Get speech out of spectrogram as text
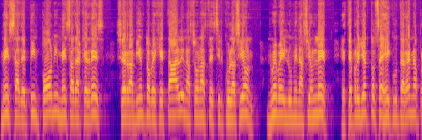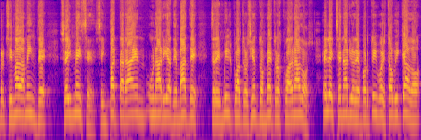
mesa de ping-pong y mesa de ajedrez, cerramiento vegetal en las zonas de circulación, nueva iluminación LED. Este proyecto se ejecutará en aproximadamente seis meses. Se impactará en un área de más de 3.400 metros cuadrados. El escenario deportivo está ubicado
